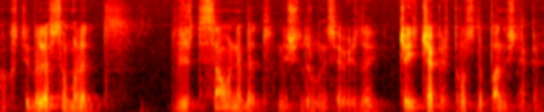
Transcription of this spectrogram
ако сте били в самолет, виждате само небето, нищо друго не се вижда и чакаш просто да паднеш някъде.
